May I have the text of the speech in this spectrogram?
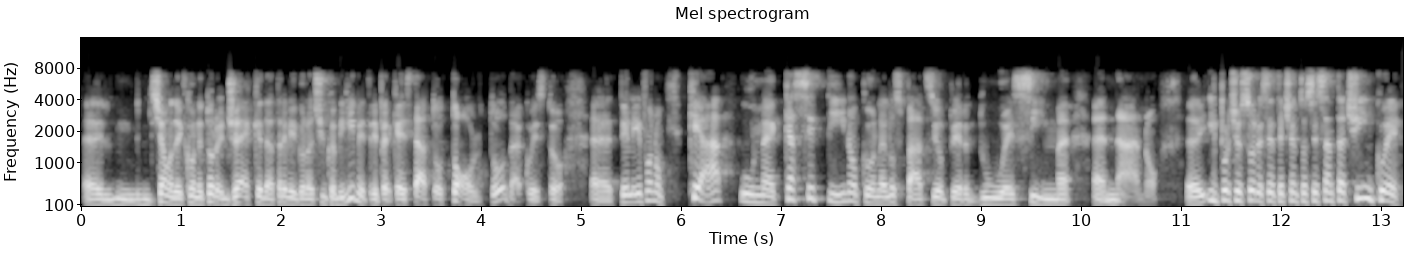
eh, diciamo del connettore jack da 3,5 mm perché è stato tolto da questo eh, telefono che ha un cassettino con lo spazio per due SIM nano. il processore 765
